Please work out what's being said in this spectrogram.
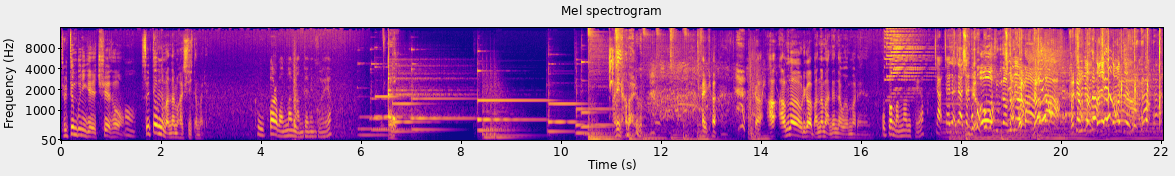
들뜬 분위기에 취해서 어. 쓸데없는 만남을 갈 수 있단 말이야. 그 오빠를 만나면 안 되는 거예요? 아니 나 말고. 아니, 그러니까, 그러니까 아, 아무나 우리가 만나면 안 된다고 연말에. 오빠 만나도 돼요? 자 자 자 자 자. 집이야. 뽀뽀. 지금 나온다. 집이야. 나온다. 가자, 나가자, 나가자.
